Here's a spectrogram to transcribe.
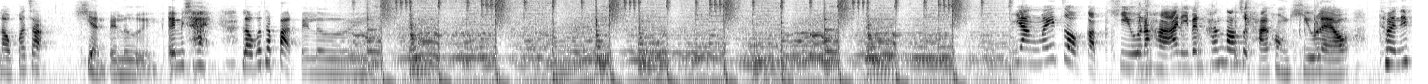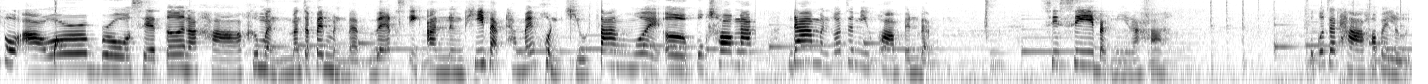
เราก็จะเขียนไปเลย เอ้ยไม่ใช่ เราก็จะปัดไปเลย จบกับคิ้วนะคะ อันนี้เป็นขั้นตอนสุดท้ายของคิ้วแล้ว 24 hour brow setter นะคะ คือเหมือนมันจะเป็นเหมือนแบบแว็กซ์อีกอันหนึ่งที่แบบทำให้ขนคิ้วตั้งเว้ย เออ ปุ๊กชอบมาก ด้ามมันก็จะมีความเป็นแบบซี่ๆแบบนี้นะคะ ปุ๊กก็จะทาเข้าไปเลย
